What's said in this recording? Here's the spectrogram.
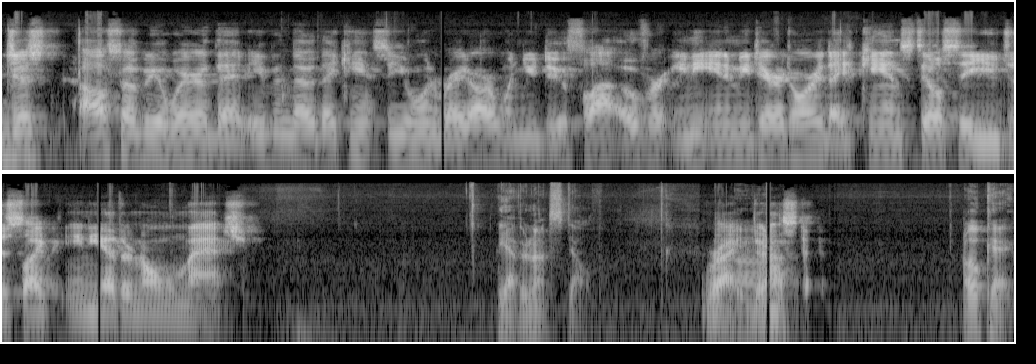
just also be aware that even though they can't see you on radar, when you do fly over any enemy territory, they can still see you just like any other normal match. Yeah, they're not stealth. Right, they're Uh, not. Stealth. Okay.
